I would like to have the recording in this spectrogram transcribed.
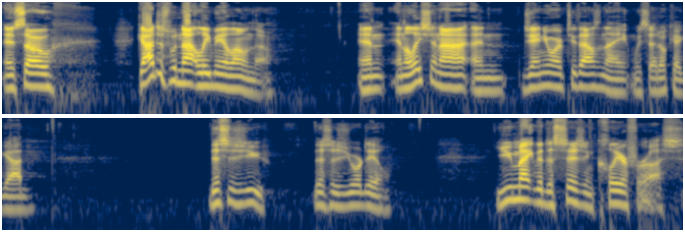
And so God just would not leave me alone, though. And, and Alicia and I, in January of 2008, we said, okay, God, this is you. This is your deal. You make the decision clear for us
